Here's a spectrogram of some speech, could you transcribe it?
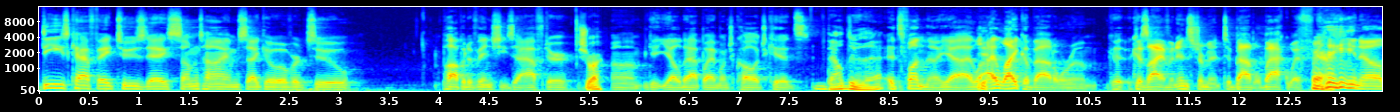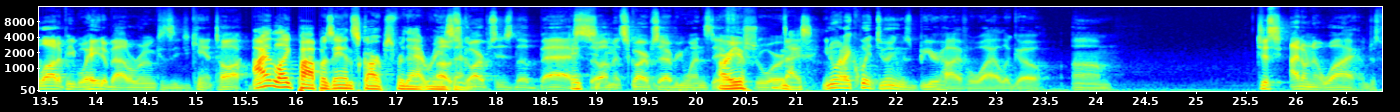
Dee's Cafe Tuesday. Sometimes I go over to Papa Da Vinci's after. Sure. Um, get yelled at by a bunch of college kids. They'll do that. It's fun though. Yeah, I, li- I like a battle room because I have an instrument to battle back with. Fair. you know, a lot of people hate a battle room because you can't talk. but- I like Papa's and Scarps for that Oh, reason. Scarps is the best. It's- so I'm at Scarps every Wednesday Are for you? sure. Nice. You know what I quit doing was Beer Hive a while ago. Um, just I don't know why. I'm just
